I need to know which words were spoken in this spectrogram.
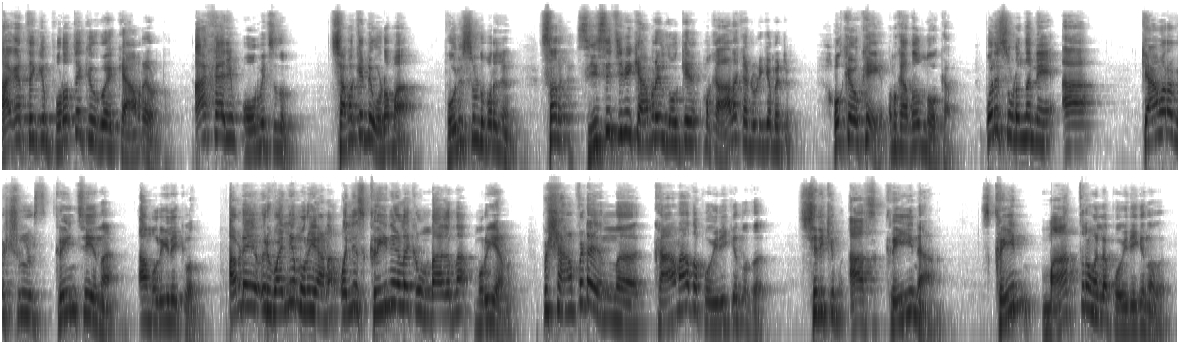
അകത്തേക്കും പുറത്തേക്കും പോയ ക്യാമറയുണ്ട്. ആ കാര്യം ഓർമ്മിച്ചതും ചമക്കിന്റെ ഉടമ പോലീസിനോട് പറഞ്ഞു sir C C T V ക്യാമറയിൽ നോക്കിയാൽ നമുക്ക് ആളെ കണ്ടുപിടിക്കാൻ പറ്റും. ഓക്കെ ഓക്കെ നമുക്ക് അതൊന്നും നോക്കാം. പോലീസ് ഉടൻ തന്നെ ആ ക്യാമറ വിഷ്വൽ സ്ക്രീൻ ചെയ്യുന്ന ആ മുറിയിലേക്ക് വന്നു. അവിടെ ഒരു വലിയ മുറിയാണ്. വലിയ സ്ക്രീനുകളൊക്കെ ഉണ്ടാകുന്ന മുറിയാണ്. പക്ഷെ അവിടെ നിന്ന് കാണാതെ പോയിരിക്കുന്നത് ശരിക്കും ആ സ്ക്രീനാണ്. സ്ക്രീൻ മാത്രമല്ല പോയിരിക്കുന്നത്.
